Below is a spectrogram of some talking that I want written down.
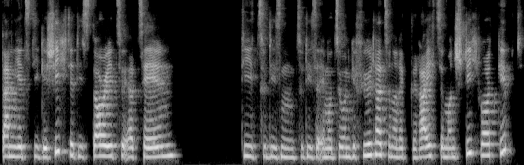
dann jetzt die Geschichte, die Story zu erzählen, die zu, diesem, zu dieser Emotion gefühlt hat, sondern reicht, wenn man ein Stichwort gibt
